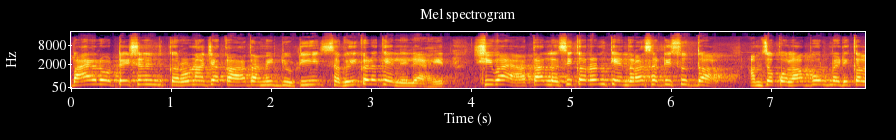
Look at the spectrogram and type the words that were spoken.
बाय रोटेशन करोनाच्या काळात आम्ही ड्युटी सगळीकडे केलेल्या आहेत. शिवाय आता लसीकरण केंद्रासाठी सुद्धा आमचं कोल्हापूर मेडिकल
